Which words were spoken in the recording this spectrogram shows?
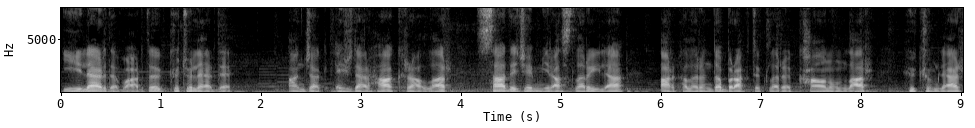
iyiler de vardı, kötüler de. Ancak ejderha krallar sadece miraslarıyla arkalarında bıraktıkları kanunlar, hükümler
